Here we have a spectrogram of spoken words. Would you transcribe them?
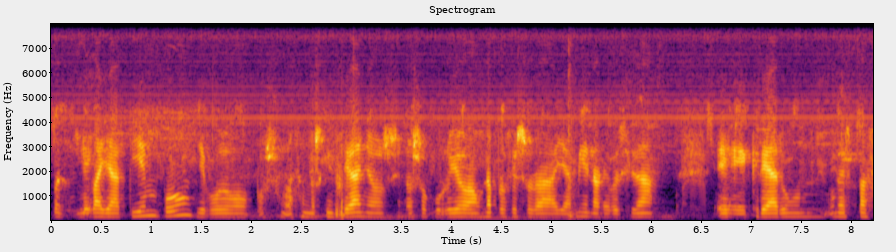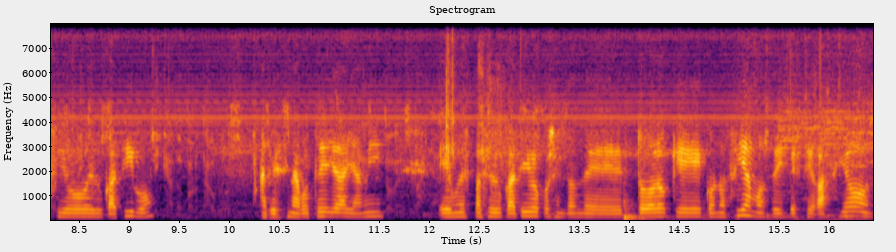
bueno, lleva ya tiempo, llevó pues hace unos 15 años, se nos ocurrió a una profesora y a mí en la universidad eh, crear un, un espacio educativo, a Cristina Botella y a mí, eh, un espacio educativo pues en donde todo lo que conocíamos de investigación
